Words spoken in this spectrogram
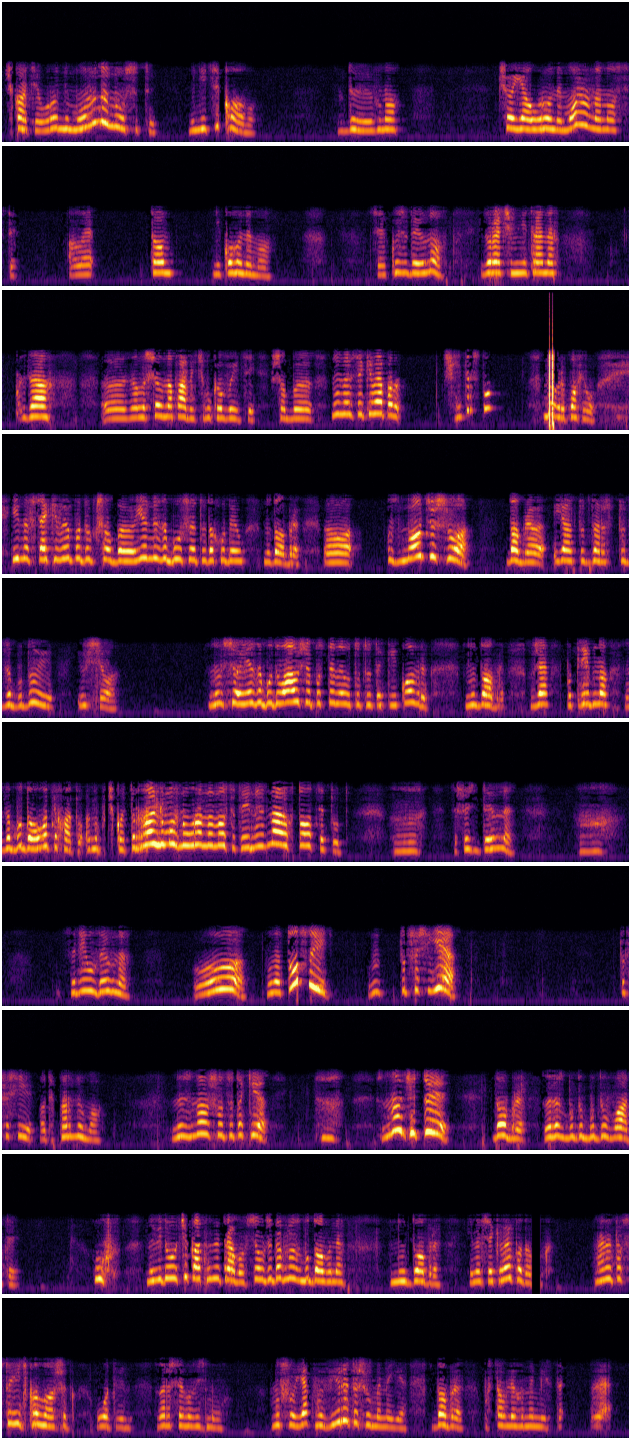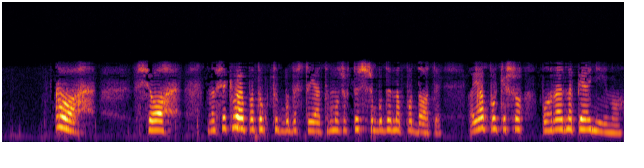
Чекайте, урон не можу наносити? Мені цікаво. Дивно. Що я урон не можу наносити, але там нікого нема. Це якось дивно. До речі, мені тренер за, е, залишив на пам'ять рукавиці, щоб, е, ну, на всякий випадок. Читерство? Добре, пофігу. І на всякий випадок, щоб е, я не забув, що я туди ходив. Ну добре. Е, знов чи що? Добре, я тут зараз тут забудую і все. Ну все, я забудував, ще постелив тут такий коврик. Ну добре, вже потрібно забудовувати хату. А ну почекайте, реально можна урон наносити. Я не знаю, хто це тут. Це щось дивне. Це ріл дивне. О, вона тут стоїть? Тут щось є. Тут щось є, а тепер нема. Не знаю, що це таке. Значить ти. Добре, зараз буду будувати. Ух, на відео чекати не треба, все вже давно збудоване. Ну добре. І на всякий випадок. У мене тут стоїть калашик. От він. Зараз я його візьму. Ну що, як ви вірите, що в мене є? Добре, поставлю його на місце. Е. О, все. На всякий випадок тут буде стояти. Може хтось ще буде нападати. А я поки що пограю на піаніно.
